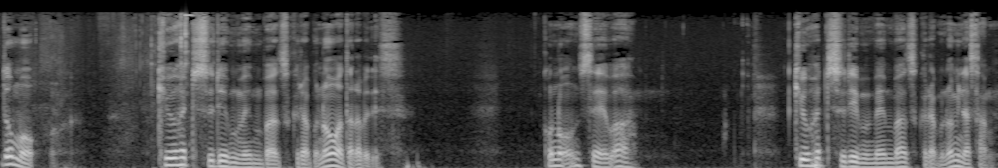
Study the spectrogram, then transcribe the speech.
どうも、98スリムメンバーズクラブの渡辺です。この音声は、98スリムメンバーズクラブの皆さん、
